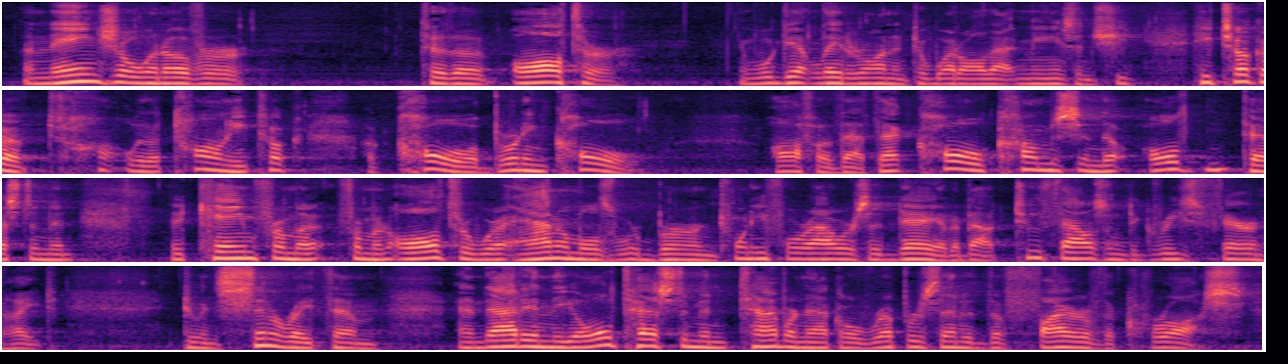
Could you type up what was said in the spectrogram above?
An angel went over to the altar and we'll get later on into what all that means. And she, he took a, with a tongue, he took a coal, a burning coal, off of that. That coal comes in the Old Testament. It came from, a, from an altar where animals were burned 24 hours a day at about 2,000 degrees Fahrenheit to incinerate them. And that in the Old Testament tabernacle represented the fire of the cross.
